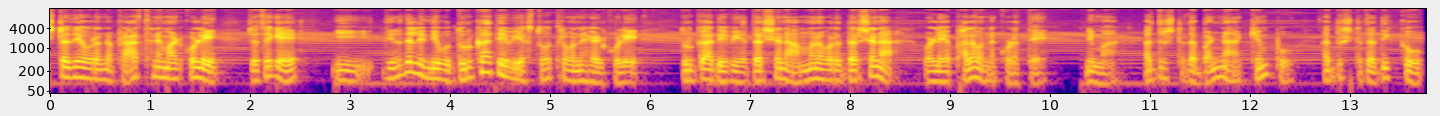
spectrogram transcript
ಇಷ್ಟದೇವರನ್ನು ಪ್ರಾರ್ಥನೆ ಮಾಡಿಕೊಳ್ಳಿ. ಜೊತೆಗೆ ಈ ದಿನದಲ್ಲಿ ನೀವು ದುರ್ಗಾದೇವಿಯ ಸ್ತೋತ್ರವನ್ನು ಹೇಳ್ಕೊಳ್ಳಿ. ದುರ್ಗಾದೇವಿಯ ದರ್ಶನ, ಅಮ್ಮನವರ ದರ್ಶನ ಒಳ್ಳೆಯ ಫಲವನ್ನು ಕೊಡುತ್ತೆ. ನಿಮ್ಮ ಅದೃಷ್ಟದ ಬಣ್ಣ ಕೆಂಪು, ಅದೃಷ್ಟದ ದಿಕ್ಕು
